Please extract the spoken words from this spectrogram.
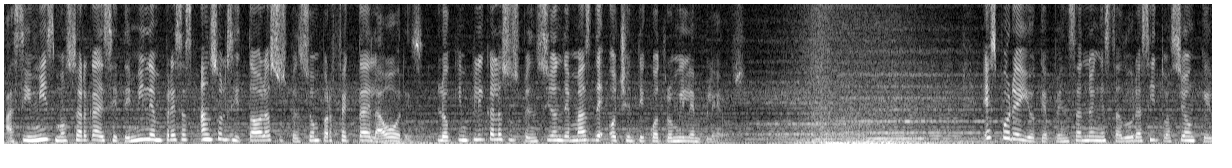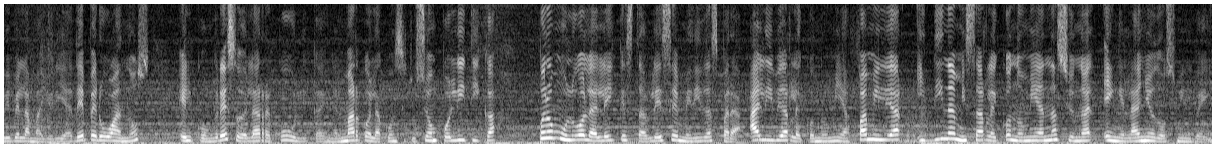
Asimismo, cerca de 7.000 empresas han solicitado la suspensión perfecta de labores, lo que implica la suspensión de más de 84.000 empleos. Es por ello que pensando en esta dura situación que vive la mayoría de peruanos, el Congreso de la República, en el marco de la Constitución Política, promulgó la ley que establece medidas para aliviar la economía familiar y dinamizar la economía nacional en el año 2020.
